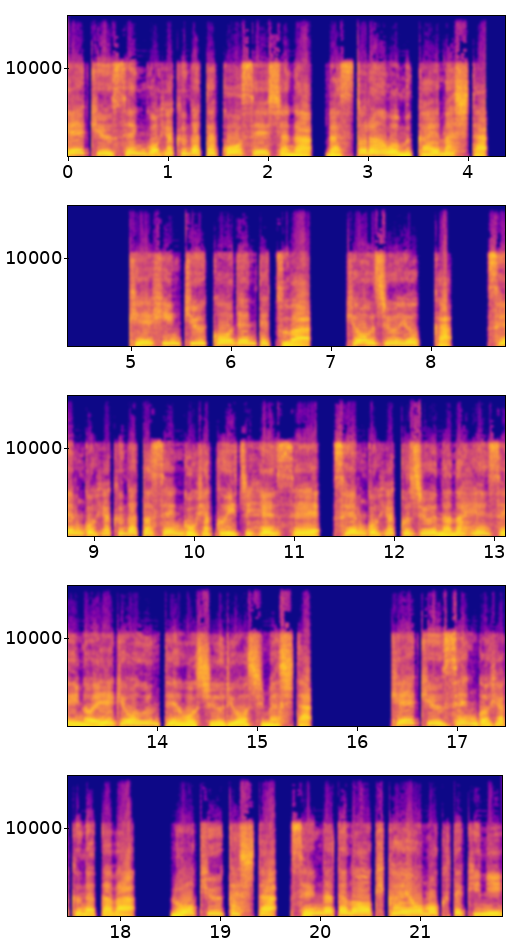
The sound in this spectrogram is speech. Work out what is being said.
京急1500型構成車がラストランを迎えました。京浜急行電鉄は、今日14日、1500型1501編成、1517編成の営業運転を終了しました。京急1500型は、老朽化した1000型の置き換えを目的に、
